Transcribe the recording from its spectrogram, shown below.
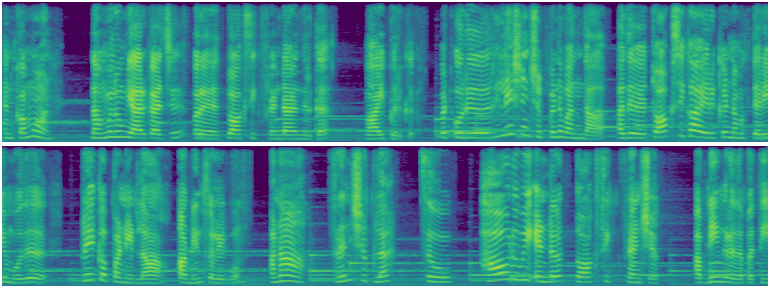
அண்ட் கம் ஆன் நம்மளும் யாருக்காச்சும் ஒரு டாக்ஸிக் ஃப்ரெண்டாக இருந்திருக்க. வாய்ப்பு இருக்குது பட் ஒரு ரிலேஷன்ஷிப்னு வந்தால் அது டாக்ஸிக்காக இருக்குன்னு நமக்கு தெரியும் போது பிரேக்கப் பண்ணிடலாம் அப்படின்னு சொல்லிடுவோம். ஆனால் ஃப்ரெண்ட்ஷிப்பில் so how do we enter toxic friendship அப்படிங்கிறத பற்றி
